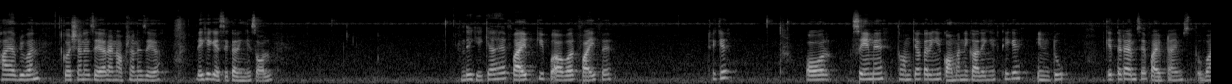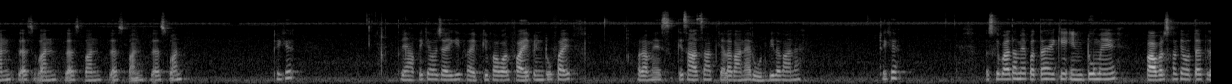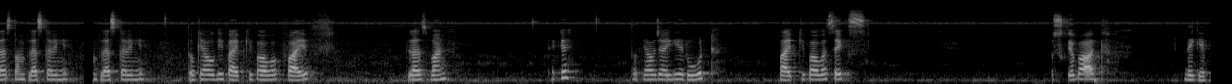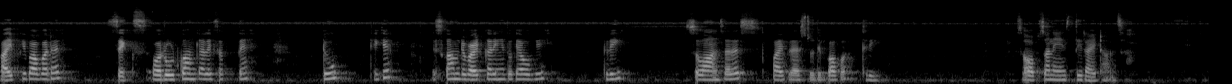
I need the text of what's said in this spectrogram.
Hi everyone question is air and option is air देखिए कैसे करेंगे सॉल्व देखिए, क्या है? फाइव की पावर फाइव है, ठीक है? और सेम है तो हम क्या करेंगे? कॉमन निकालेंगे, ठीक है? इंटू कितने टाइम्स है? फाइव टाइम्स तो one plus one plus one plus one plus one ठीक है? तो यहाँ पे क्या हो जाएगी? फाइव की पावर फाइव इंटू फाइव और हमें इसके साथ साथ क्या लगाना है? रूट भी लगाना है, ठीक है? उसके बाद हमें पता है कि इंटू में पावर्स का क्या होता है? प्लस तो हम प्लस करेंगे प्लस करेंगे। तो क्या होगी? फाइव की पावर फाइव प्लस वन ठीक है? तो क्या हो जाएगी? रूट फाइव की पावर सिक्स उसके बाद, देखिए फाइव की पावर है सिक्स और रूट को हम क्या लिख सकते हैं? टू ठीक है? इसका हम डिवाइड करेंगे तो क्या होगी? Three so answer is five raise to the power three so option A is the right answer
